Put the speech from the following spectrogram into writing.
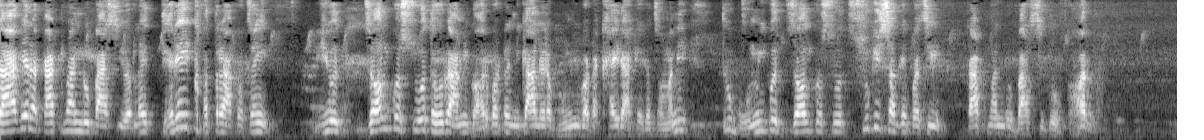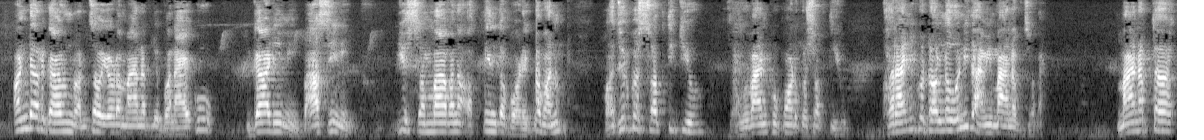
जागेर काठमाडौँवासीहरूलाई धेरै खतराको चाहिँ यो जलको स्रोतहरू हामी घरबाट निकालेर भूमिबाट खाइराखेका छौँ भने त्यो भूमिको जलको स्रोत सुकिसकेपछि काठमाडौँवासीको घर अन्डरग्राउन्ड भन्छ एउटा मानवले बनाएको गाडिनी भासिनी यो सम्भावना अत्यन्त बढेको। भनौँ हजुरको शक्ति के हो? भगवान्को कणको शक्ति हो। खरानीको डल्लो हो नि त हामी मानव छोरा मानव त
